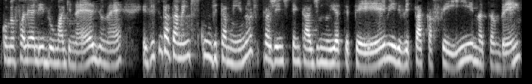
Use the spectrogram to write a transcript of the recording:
como eu falei ali do magnésio, né? Existem tratamentos com vitaminas para a gente tentar diminuir a TPM, evitar cafeína também.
